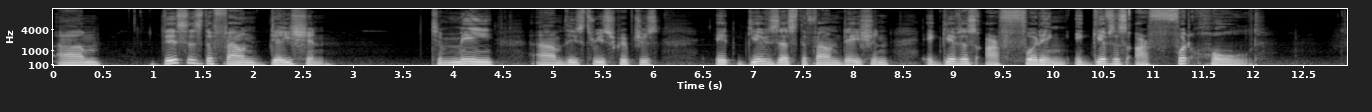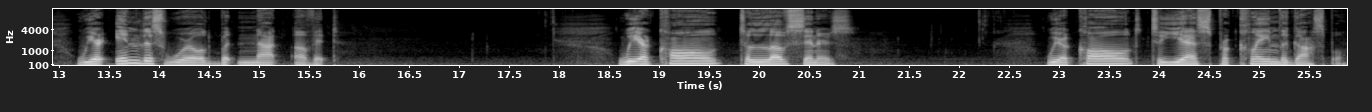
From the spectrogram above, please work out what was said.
Um, this is the foundation to me. Um, these three scriptures, it gives us the foundation, it gives us our footing, it gives us our foothold. We are in this world, but not of it. We are called to love sinners. We are called to, yes, proclaim the gospel.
